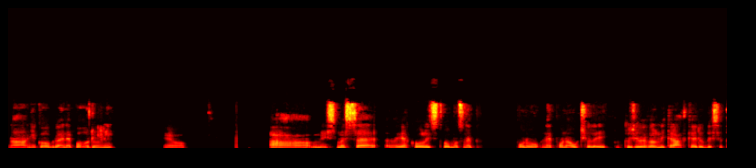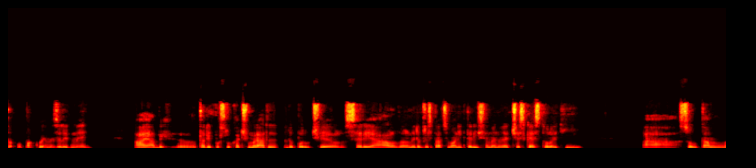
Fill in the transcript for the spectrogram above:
na někoho, kdo je nepohodlný. Jo. A my jsme se eh, jako lidstvo moc neponaučili, protože ve velmi krátké době se to opakuje mezi lidmi. A já bych eh, tady posluchačům rád doporučil seriál velmi dobře zpracovaný, který se jmenuje České století. A jsou tam,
